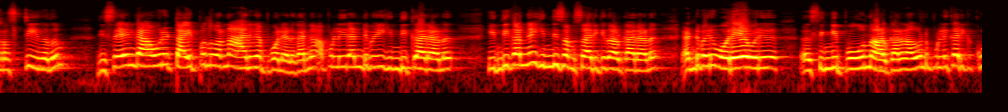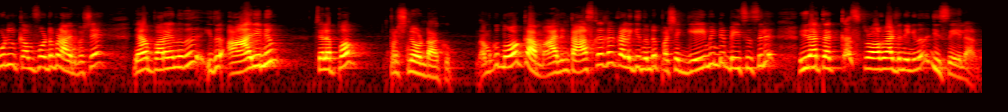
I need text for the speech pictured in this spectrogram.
ട്രസ്റ്റ് ചെയ്യുന്നതും ജിസേലിന്റെ ആ ഒരു ടൈപ്പ് എന്ന് പറഞ്ഞാൽ ആര്യനെ പോലെയാണ്. കാരണം ആ പുള്ളി രണ്ടുപേരും ഹിന്ദിക്കാരാണ്. ഹിന്ദിക്കാരനെ ഹിന്ദി സംസാരിക്കുന്ന ആൾക്കാരാണ്. രണ്ടുപേരും ഒരേ ഒരു സിംഗി പോകുന്ന ആൾക്കാരാണ് അതുകൊണ്ട് പുള്ളിക്കാർക്ക് കൂടുതൽ കംഫർട്ടബിൾ ആയിരുന്നു. പക്ഷേ ഞാൻ പറയുന്നത് ഇത് ആര്യനും ചിലപ്പം പ്രശ്നം ഉണ്ടാക്കും. നമുക്ക് നോക്കാം. ആര്യൻ ടാസ്ക് ഒക്കെ കളിക്കുന്നുണ്ട്. പക്ഷേ ഗെയിമിന്റെ ബേസിസിൽ ഇതിനകത്തൊക്കെ സ്ട്രോങ് ആയിട്ട് നിൽക്കുന്നത് ജിസയിലാണ്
